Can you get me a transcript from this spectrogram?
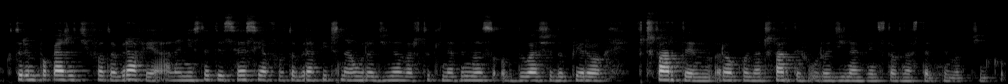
w którym pokażę Ci fotografię, ale niestety sesja fotograficzna urodzinowa Sztuki na Wynos odbyła się dopiero w czwartym roku, na czwartych urodzinach, więc to w następnym odcinku.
